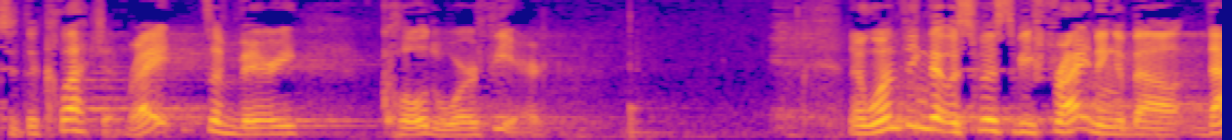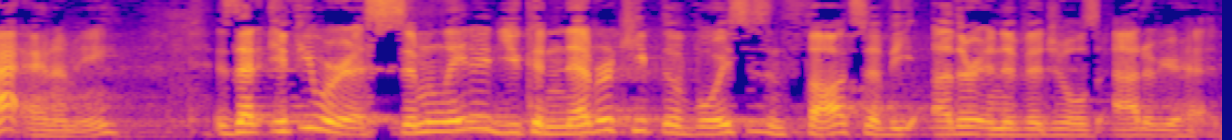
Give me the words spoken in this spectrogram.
to the collective, right? It's a very Cold War fear. Now, one thing that was supposed to be frightening about that enemy is that if you were assimilated, you could never keep the voices and thoughts of the other individuals out of your head.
